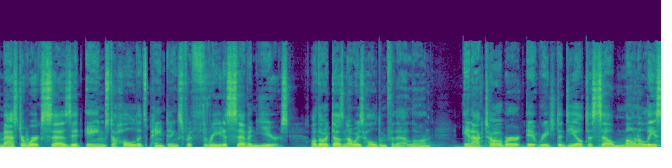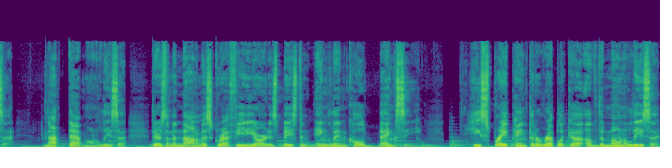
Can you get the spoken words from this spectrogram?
Masterworks says it aims to hold its paintings for three to seven years, although it doesn't always hold them for that long. In October, it reached a deal to sell Mona Lisa, not that Mona Lisa. There's an anonymous graffiti artist based in England called Banksy. He spray painted a replica of the Mona Lisa,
